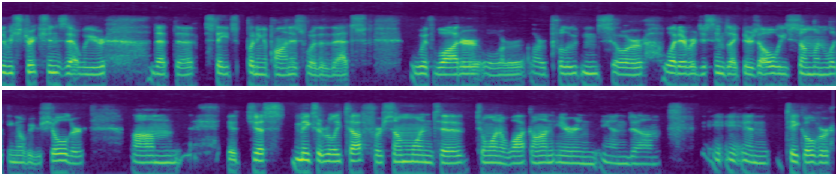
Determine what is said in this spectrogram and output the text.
the restrictions that we're that the state's putting upon us, whether that's with water or or pollutants or whatever. It just seems like there's always someone looking over your shoulder. Um, it just makes it really tough for someone to to want to walk on here and and um, and take over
